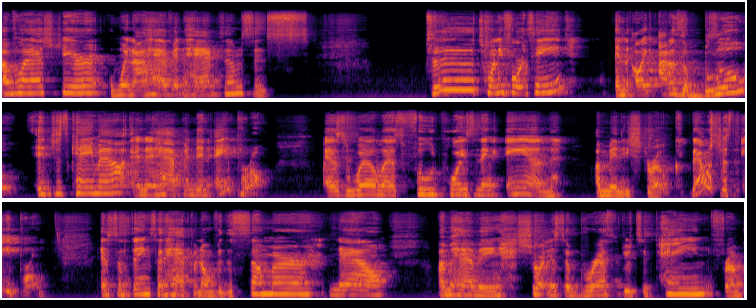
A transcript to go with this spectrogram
of last year when I haven't had them since uh, 2014. And like out of the blue, it just came out and it happened in April, as well as food poisoning and a mini stroke. That was just April. And some things that happened over the summer. Now I'm having shortness of breath due to pain from,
